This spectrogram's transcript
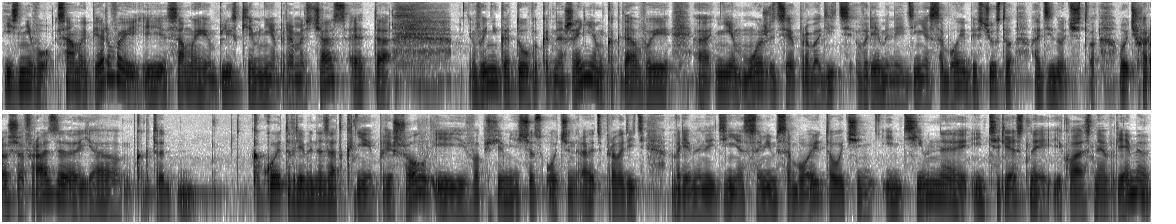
из него. Самый первый и самый близкий мне прямо сейчас — это вы не готовы к отношениям, когда вы э, не можете проводить время наедине с собой без чувства одиночества. Очень хорошая фраза, я как-то какое-то время назад к ней пришел, и вообще мне сейчас очень нравится проводить время наедине с самим собой. Это очень интимное, интересное и классное время.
